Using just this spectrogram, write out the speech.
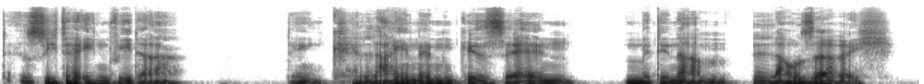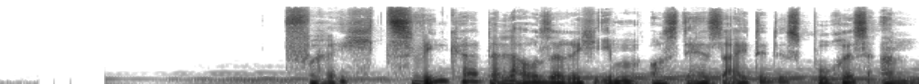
da sieht er ihn wieder, den kleinen Gesellen mit dem Namen Lauserich. Frech zwinkert Lauserich ihm aus der Seite des Buches an.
